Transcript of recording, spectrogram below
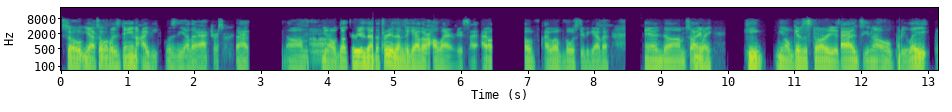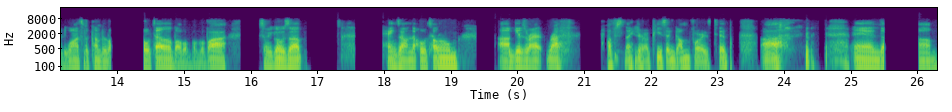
so yeah, so it was Dana Ivey was the other actress that um, you know, the three of them, the three of them together are hilarious. I, I love, I love those two together. And um, so anyway, he you know gives a story. His dad's you know pretty late, but he wants to come to the hotel. Blah blah blah blah blah. So he goes up, hangs out in the hotel room, uh, gives Ra- Ra- Ralph Snyder a piece of gum for his tip, uh, and um,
